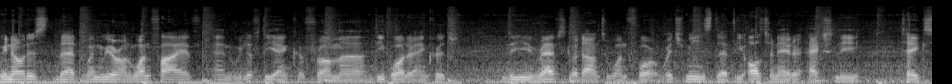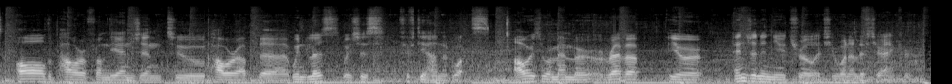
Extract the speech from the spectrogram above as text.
We noticed that when we are on 1.5 and we lift the anchor from uh, deep water anchorage, the revs go down to 1.4, which means that the alternator actually takes all the power from the engine to power up the windlass, which is 1500 watts. Always remember, rev up your engine in neutral if you want to lift your anchor.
